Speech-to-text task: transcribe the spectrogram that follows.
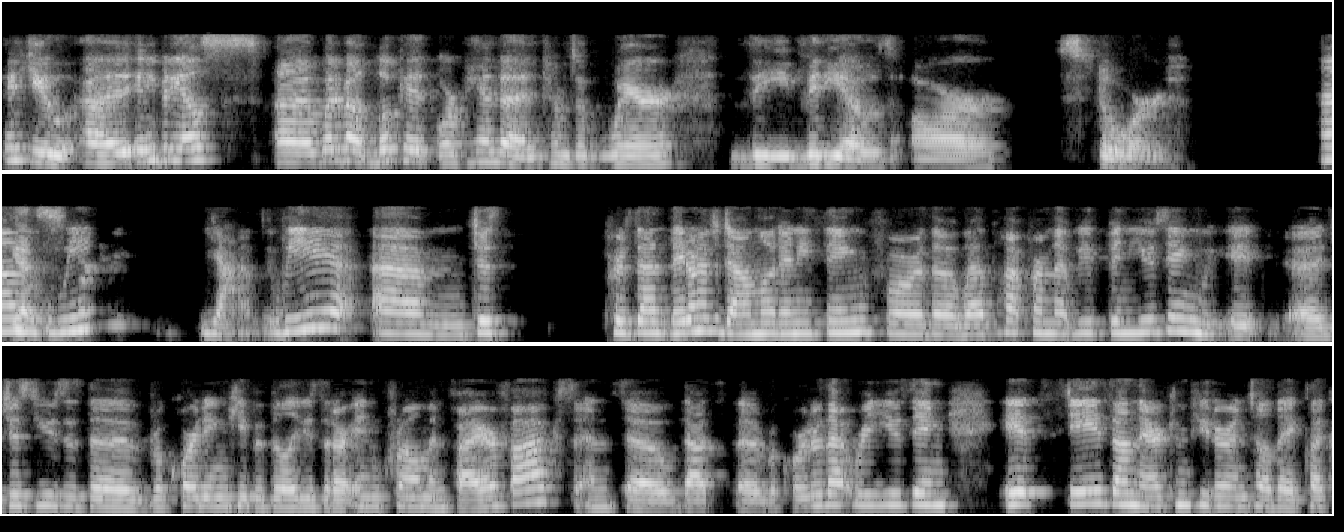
Thank you. Uh, anybody else? Uh, what about Lookit or Panda in terms of where the videos are stored? Um, yes. We, yeah, we um, just present, they don't have to download anything for the web platform that we've been using. It uh, just uses the recording capabilities that are in Chrome and Firefox. And so that's the recorder that we're using. It stays on their computer until they click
